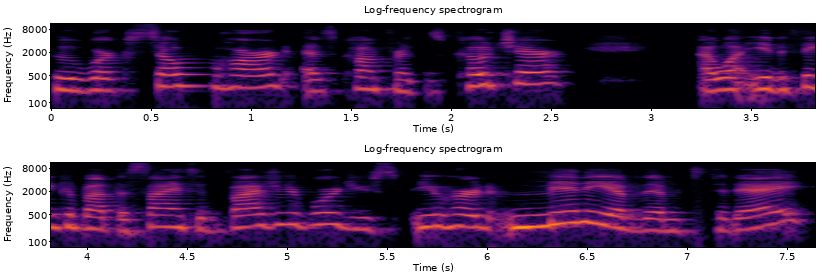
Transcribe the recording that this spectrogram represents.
who works so hard as conference co chair, I want you to think about the Science Advisory Board. You, you heard many of them today.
